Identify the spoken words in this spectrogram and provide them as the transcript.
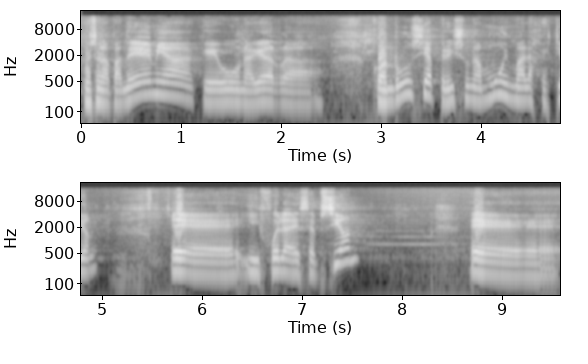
fue una pandemia, que hubo una guerra con Rusia, pero hizo una muy mala gestión eh, y fue la decepción. Eh,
